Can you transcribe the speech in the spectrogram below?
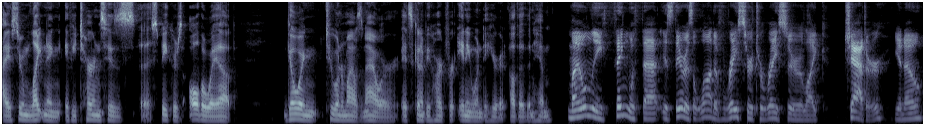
I assume Lightning if he turns his uh, speakers all the way up going 200 miles an hour, it's going to be hard for anyone to hear it other than him. My only thing with that is there is a lot of racer to racer like chatter you know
